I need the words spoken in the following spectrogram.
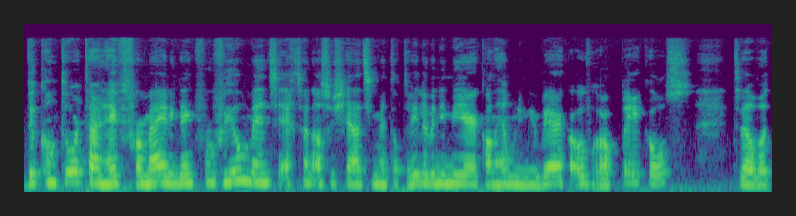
De kantoortuin heeft voor mij, en ik denk voor veel mensen, echt zo'n associatie met dat willen we niet meer. Ik kan helemaal niet meer werken, overal prikkels. Terwijl wat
